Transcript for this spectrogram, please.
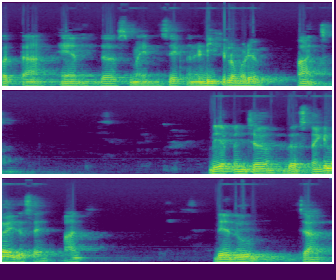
વત્તા એન દસ માઇનસ એક અને ડી કેટલો મળ્યો? પાંચ. બે પંચ દસ. ત્યાં કેટલા આવી જશે? પાંચ. બે દુ ચાર.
